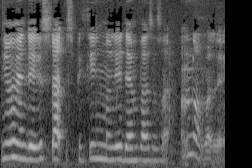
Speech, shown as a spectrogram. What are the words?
You know when they start speaking Malay damn fast, I was like, I'm not Malay.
